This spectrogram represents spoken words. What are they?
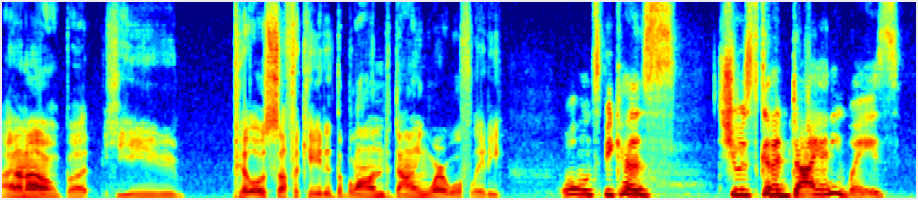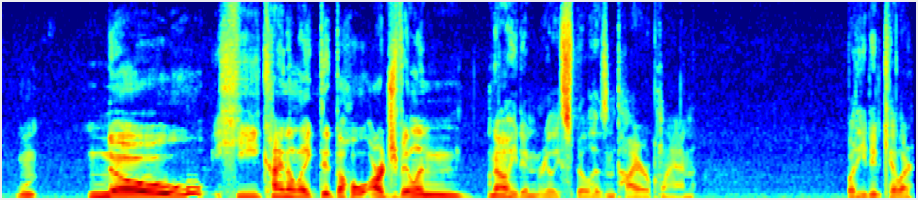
I don't know, but he pillow suffocated the blonde dying werewolf lady. Well, it's because she was gonna die anyways. Mm, no, he kind of like did the whole arch villain. No, he didn't really spill his entire plan, but he did kill her.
